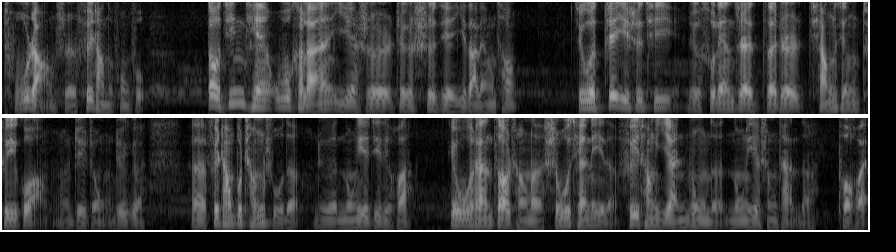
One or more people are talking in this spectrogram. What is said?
土壤是非常的丰富。到今天，乌克兰也是这个世界一大粮仓。结果这一时期，这个苏联在在这儿强行推广啊这种这个，呃非常不成熟的这个农业集体化，给乌克兰造成了史无前例的非常严重的农业生产的破坏。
